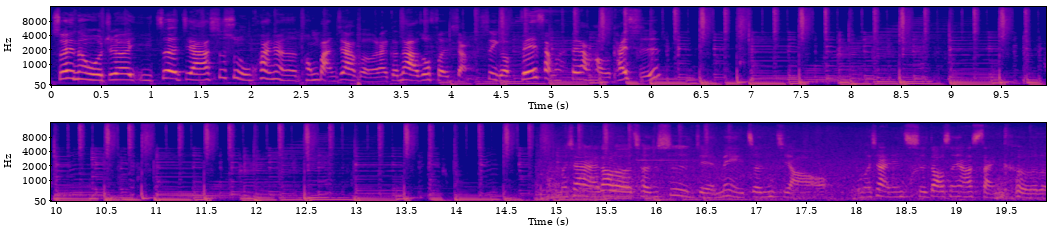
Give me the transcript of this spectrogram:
所以呢，我觉得以这家四十五块钱的铜板价格来跟大家做分享，是一个非常非常好的开始。们现在来到了城市姐妹蒸饺，我们现在已经吃到剩下三颗了。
